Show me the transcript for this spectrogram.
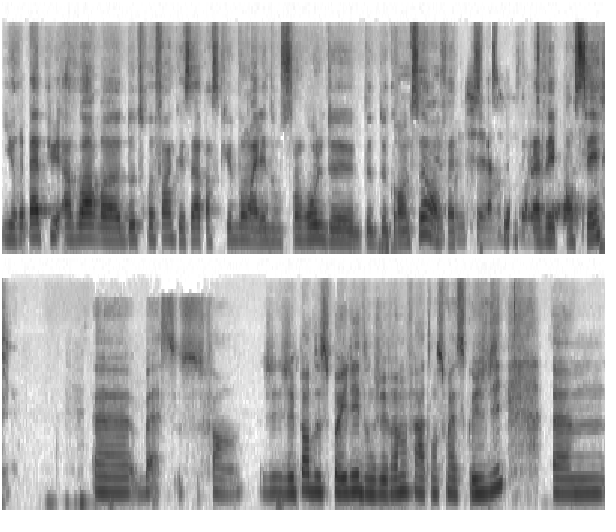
Il y aurait pas pu avoir euh, d'autres fins que ça parce que bon elle est dans son rôle de, de, grande sœur en fait. ce que vous en avez pensé. Euh, bah, enfin, j'ai peur de spoiler, donc je vais vraiment faire attention à ce que je dis. Euh,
